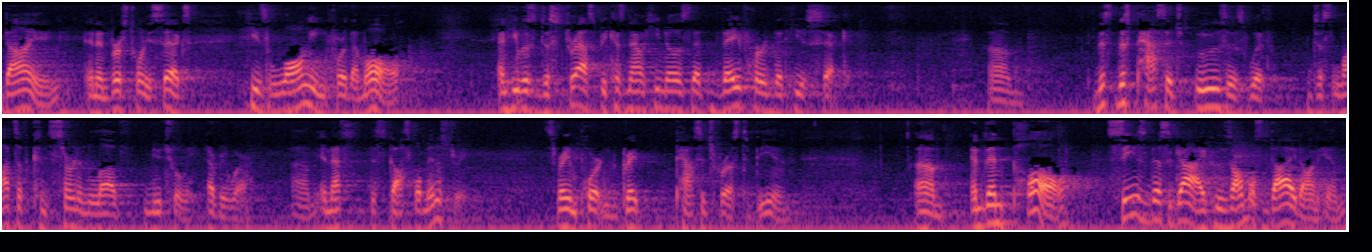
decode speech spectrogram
dying, and in verse 26, he's longing for them all, and he was distressed because now he knows that they've heard that he is sick. Um, this, this passage oozes with just lots of concern and love mutually everywhere. Um, and that's this gospel ministry. It's very important, great passage for us to be in. Um, and then Paul sees this guy who's almost died on him,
